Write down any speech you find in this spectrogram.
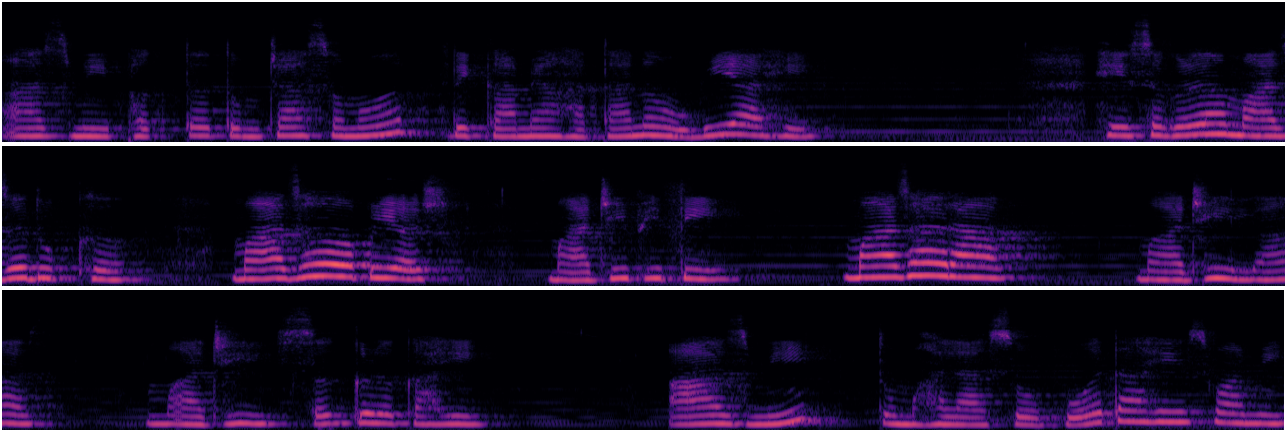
आज मी फक्त तुमच्यासमोर रिकाम्या हातानं उभी आहे. हे सगळं माझं दुःख माझं अपयश माझी भीती माझा राग माझी लाज माझी सगळं काही. आज मी तुम्हाला सोपवत आहे स्वामी.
